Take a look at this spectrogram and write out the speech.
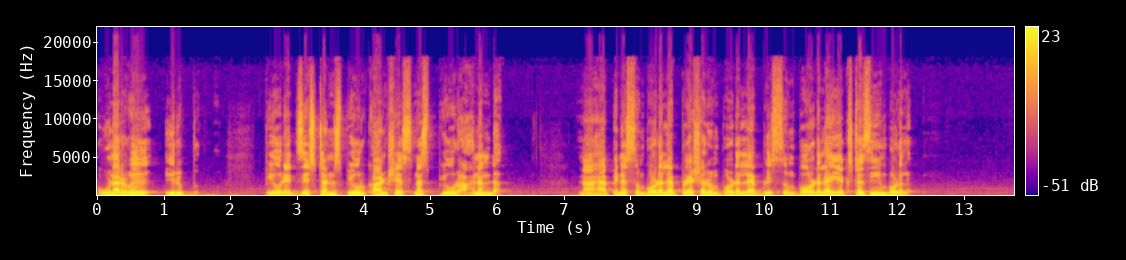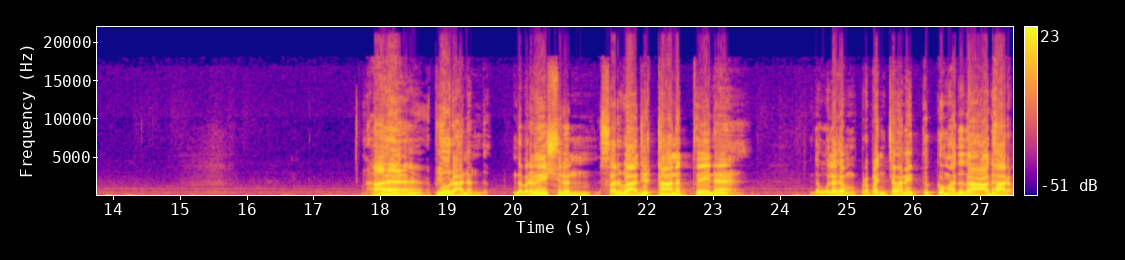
உணர்வு இருப்பு. Pure existence pure consciousness pure ananda. நான் ஹாப்பினஸ்ஸும் போடலை ப்ளஷரும் போடலை ப்ளிஸ்ஸும் போடலை எக்ஸ்டசியும் போடலை. ஆக பியூர் ஆனந்தம் இந்த பரமேஸ்வரன் சர்வ அதிஷ்டானத்வேன இந்த உலகம் பிரபஞ்சம் அனைத்துக்கும் அதுதான் ஆதாரம்.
